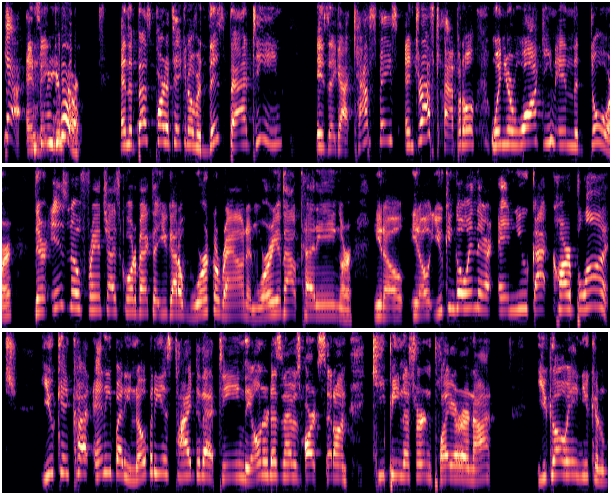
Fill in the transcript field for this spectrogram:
Yeah, and, what you do. And the best part of taking over this bad team is they got cap space and draft capital when you're walking in the door. There is no franchise quarterback that you got to work around and worry about cutting or, you know, you know, you can go in there and you got carte blanche. You can cut anybody. Nobody is tied to that team. The owner doesn't have his heart set on keeping a certain player or not. You go in, you can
